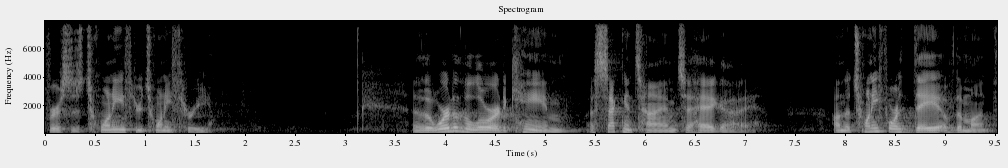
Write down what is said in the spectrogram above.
verses 20 through 23. And the word of the Lord came a second time to Haggai on the 24th day of the month.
